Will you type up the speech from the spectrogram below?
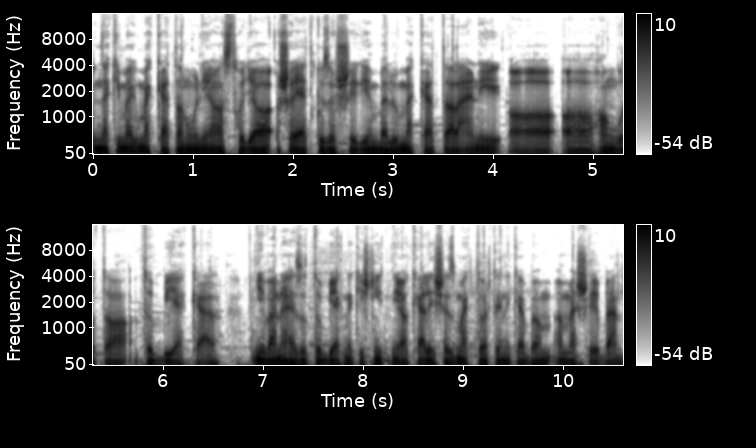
neki meg meg kell tanulnia azt, hogy a saját közösségén belül meg kell találni a, a hangot a többiekkel nyilván ehhez a többieknek is nyitnia kell, és ez megtörténik ebben a mesében.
